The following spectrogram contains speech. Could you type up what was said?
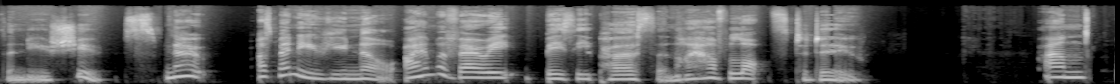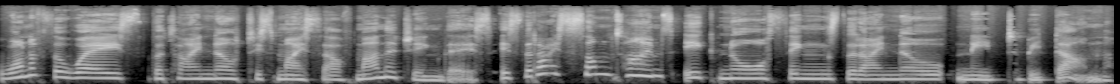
the new shoots. Now, as many of you know, I am a very busy person. I have lots to do. And one of the ways that I notice myself managing this is that I sometimes ignore things that I know need to be done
